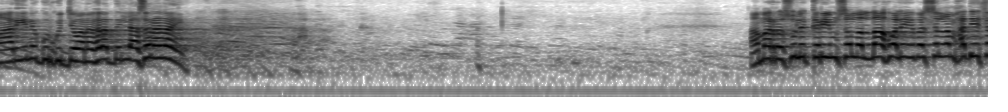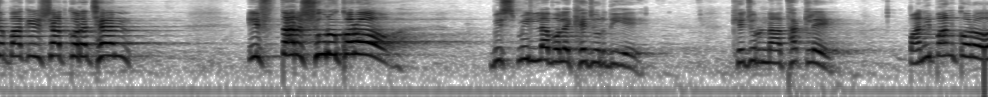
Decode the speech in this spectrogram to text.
মারিয়ে গুরগুজ্জে বানা ফেরাত দিল্লি আছে না নাই? আমার রসুল করিম সাল্লাহ আলাইসাল্লাম হাদিসে পাক ইরশাদ করেছেন, ইফতার শুরু করো বিসমিল্লা বলে খেজুর দিয়ে। খেজুর না থাকলে পানি পান করো,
